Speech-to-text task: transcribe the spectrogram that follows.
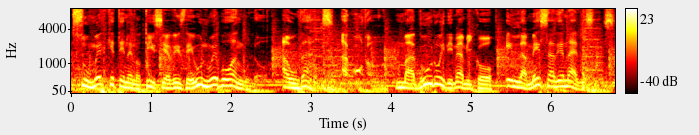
Sumérgete en la noticia desde un nuevo ángulo, audaz, agudo, maduro y dinámico en la mesa de análisis.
